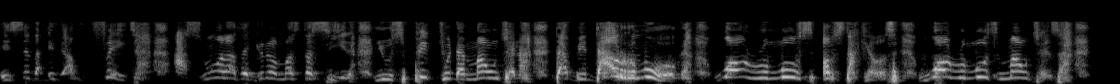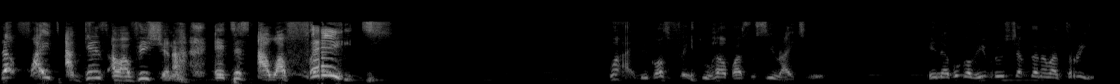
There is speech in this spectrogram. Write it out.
He said that if you have faith as small as a grain of mustard seed, you speak speak to the mountain that be thou removed. War removes obstacles? War removes mountains that fight against our vision? It is our faith. Why? Because faith will help us to see rightly. In the book of Hebrews, chapter number three,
